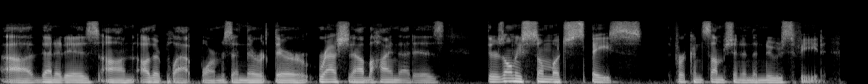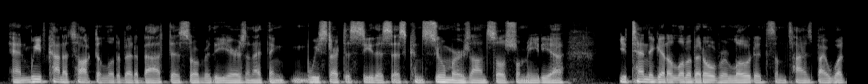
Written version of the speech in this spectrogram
uh, than it is on other platforms. And their their rationale behind that is there's only so much space for consumption in the news feed. And we've kind of talked a little bit about this over the years. And I think we start to see this as consumers on social media. You tend to get a little bit overloaded sometimes by what,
